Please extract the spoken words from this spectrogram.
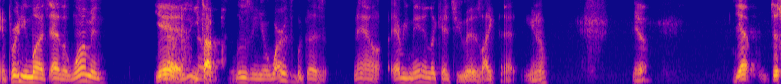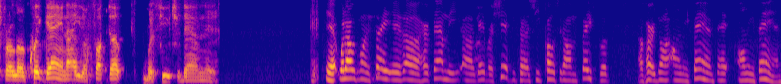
and pretty much as a woman, Yeah, kinda, you know, talk. losing your worth because now every man look at you as like that, you know. Yep. Yep, just for a little quick gain. Now you done fucked up the But future, damn near. Yeah, what I was going to say is uh, her family uh, gave her shit because she posted on Facebook of her doing OnlyFans, OnlyFans,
